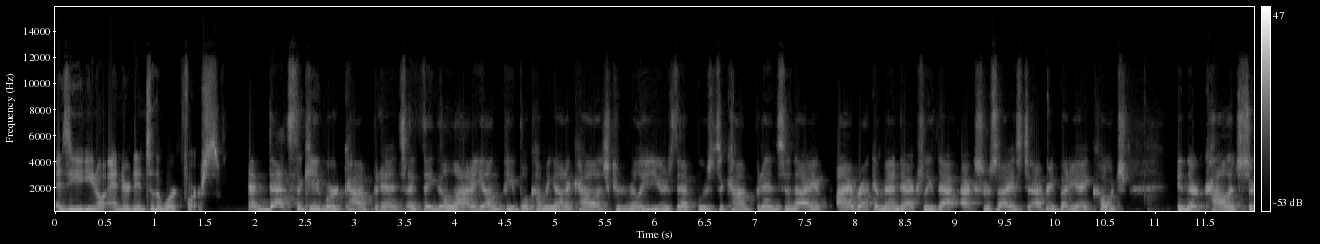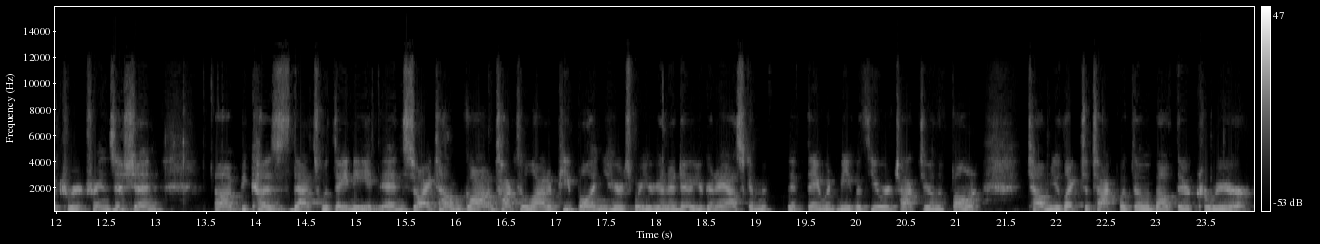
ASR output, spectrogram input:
as he, you know, entered into the workforce. And that's the key word confidence. I think a lot of young people coming out of college could really use that boost of confidence. And I, I recommend actually that exercise to everybody I coach in their college to career transition uh, because that's what they need. And so I tell them, go out and talk to a lot of people, and here's what you're going to do. You're going to ask them if, if, they would meet with you or talk to you on the phone. Tell them you'd like to talk with them about their career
